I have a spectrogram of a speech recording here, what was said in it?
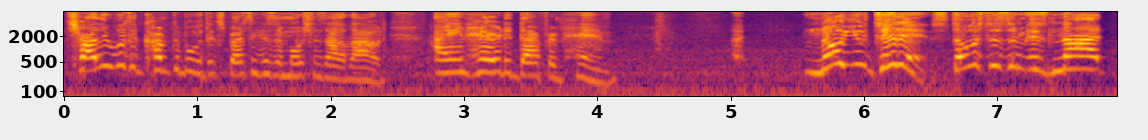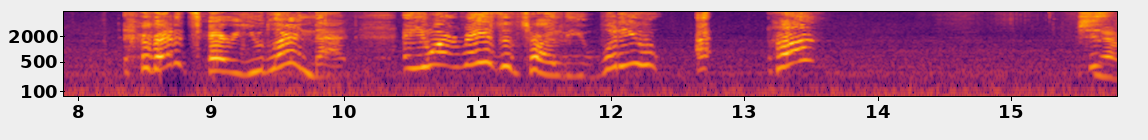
Charlie wasn't comfortable with expressing his emotions out loud. I inherited that from him. No, you didn't. Stoicism is not hereditary. You learned that. And you weren't raised with Charlie. What do you. I, huh? She's. yeah.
